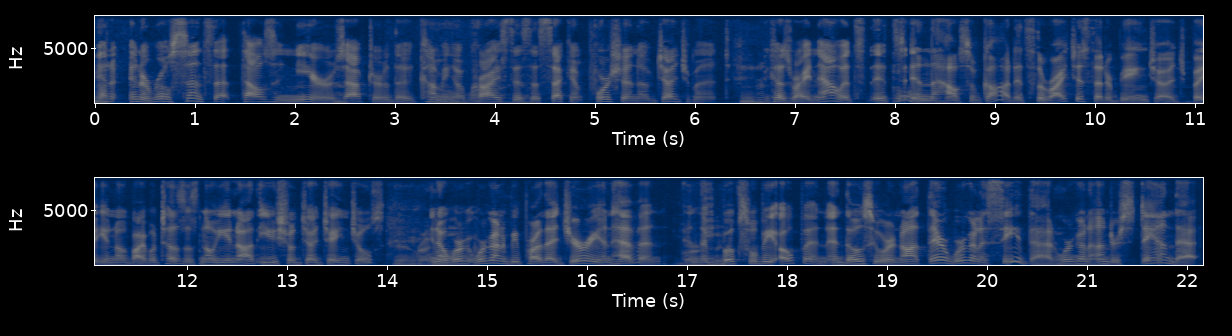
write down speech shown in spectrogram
In, in a real sense, that thousand years after the coming Oh, of Christ is the second portion of judgment. Mm-hmm. Because right now it's it's Oh. in the house of God. It's the righteous that are being judged. Mm-hmm. But you know, the Bible tells us, "Know ye not you shall judge angels." Yeah. You know, we're, we're going to be part of that jury in heaven, and the books will be open. And those who are not there, we're going to see that. We're going to understand that.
